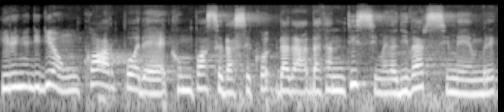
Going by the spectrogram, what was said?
Il regno di Dio è un corpo ed è composto da, seco- da, da, da tantissime, da diversi membri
